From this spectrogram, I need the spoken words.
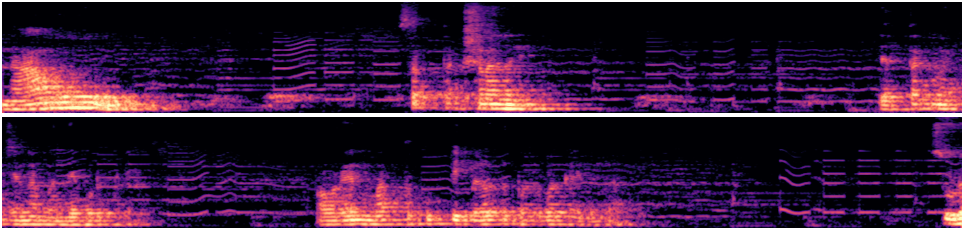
ನಾವು ಸತ್ತ ತಕ್ಷಣನೇ ಎತ್ತಕ್ಕೆ ನಾಲ್ಕು ಜನ ಬಂದೇ ಬಿಡ್ತಾರೆ ಅವ್ರೇನು ಮತ್ತೆ ಹುಟ್ಟಿ ಬೆಳೆದು ಬರಬೇಕಾಗಿಲ್ಲ. ಸುಡ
